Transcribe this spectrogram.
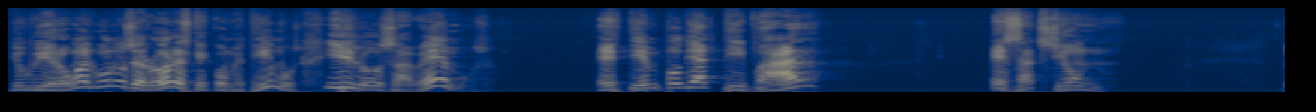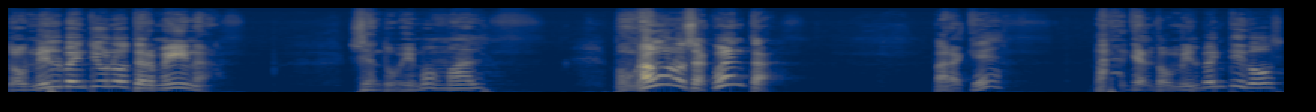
que hubieron algunos errores que cometimos y lo sabemos. Es tiempo de activar esa acción. 2021 termina. Si anduvimos mal, pongámonos a cuenta. ¿Para qué? Para que el 2022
